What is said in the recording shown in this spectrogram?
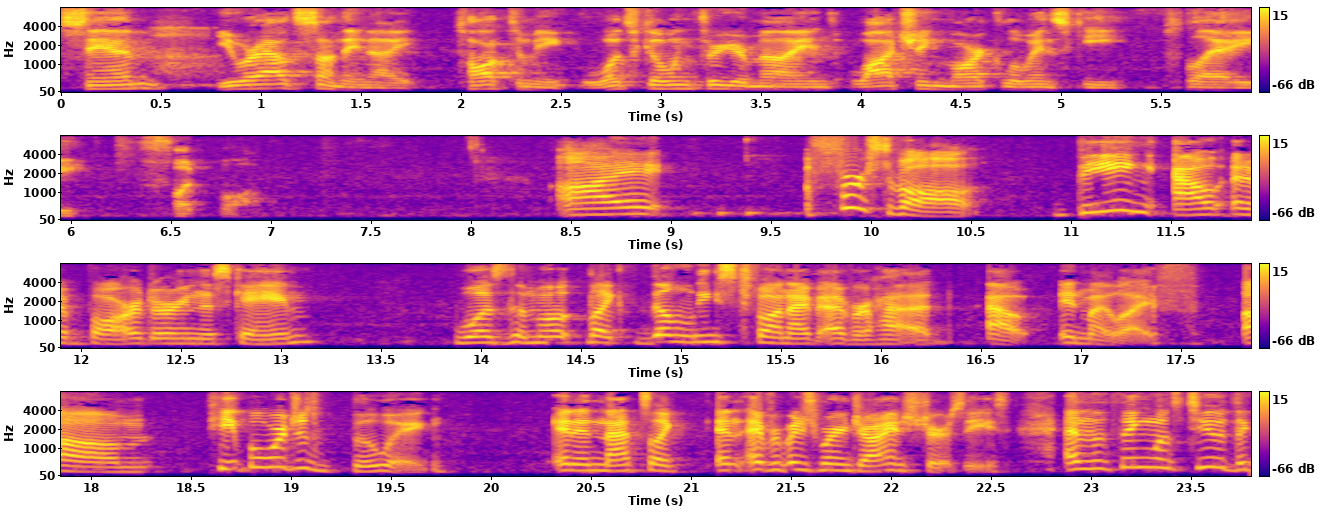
Sam, you were out Sunday night. Talk to me. What's going through your mind watching Mark Glowinski play football? I, first of all, being out at a bar during this game was the most, like, the least fun I've ever had out in my life. Um, people were just booing and then that's like and everybody's wearing giants jerseys. And the thing was too the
